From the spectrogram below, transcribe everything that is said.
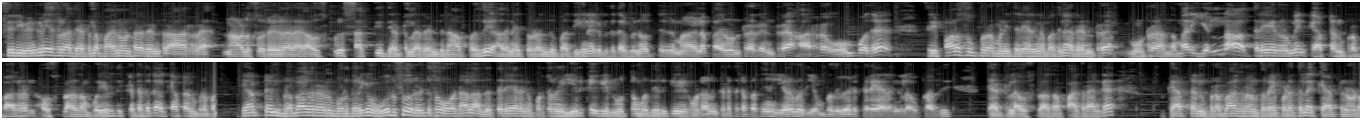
ஸ்ரீ வெங்கடேஸ்வரா தேட்டரில் பதினொன்றரை ரெண்டு ஆறரை நாலு ஷோ ரெகுலராக ஹவுஸ்ஃபுல் சக்தி தேட்டரில் ரெண்டு நாற்பது. அதனைத் தொடர்ந்து பார்த்தீங்கன்னா கிட்டத்தட்ட வினோத் திருமாவில் பதினொன்றரை ரெண்டரை ஆறரை ஒம்பது ஸ்ரீ பாலசுப்ரமணி திரையரங்கில் பார்த்தீங்கன்னா ரெண்டரை மூன்றரை அந்த மாதிரி எல்லா திரையரங்குமே கேப்டன் பிரபாகரன் ஹவுஸ்ஃபுல்லாக தான் போயிருது. கிட்டத்தட்ட கேப்டன் பிரபா கேப்டன் பிரபாகரன் பொறுத்த வரைக்கும் ஒரு ஷோ ரெண்டு ஷோ ஓடினாலும் அந்த திரையரங்கை பொறுத்த வரைக்கும் இருக்கைக்கு நூற்றம்பது இருக்கைகள் கொண்டாலும் கிட்டத்தட்ட பார்த்தீங்கன்னா எழுபது எண்பது பேர் திரையரங்கில் உட்காந்து தேட்டரில் ஹவுஸ்ஃபுல்லாக தான் பார்க்குறாங்க. கேப்டன் பிரபாகரன் திரைப்படத்தில் கேப்டனோட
